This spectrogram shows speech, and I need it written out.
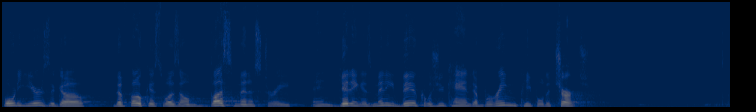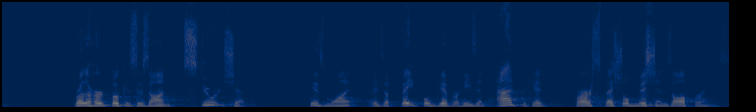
40 years ago, the focus was on bus ministry and getting as many vehicles you can to bring people to church. Brother Hurd focuses on stewardship. His one is a faithful giver. He's an advocate for our special missions offerings.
